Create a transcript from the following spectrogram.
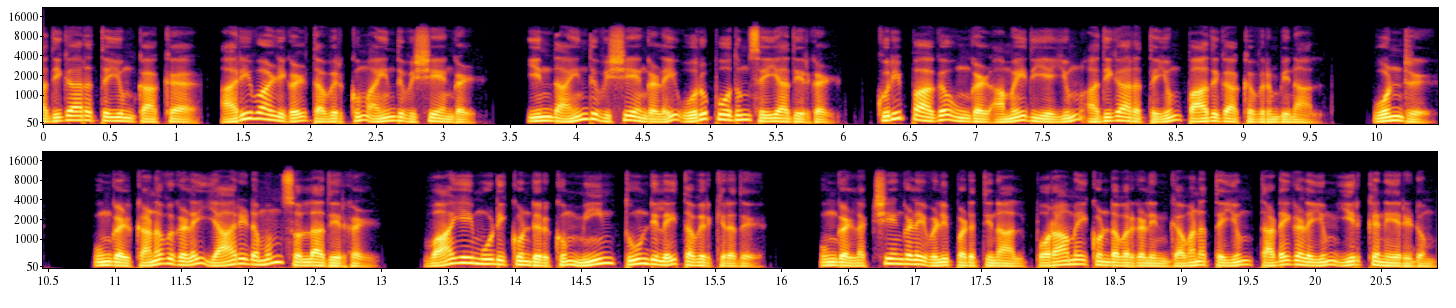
அதிகாரத்தையும் காக்க அறிவாளிகள் தவிர்க்கும் ஐந்து விஷயங்கள். இந்த ஐந்து விஷயங்களை ஒருபோதும் செய்யாதீர்கள். குறிப்பாக உங்கள் அமைதியையும் அதிகாரத்தையும் பாதுகாக்க விரும்பினால். ஒன்று உங்கள் கனவுகளை யாரிடமும் சொல்லாதீர்கள். வாயை மூடிக்கொண்டிருக்கும் மீன் தூண்டிலை தவிர்க்கிறது. உங்கள் லட்சியங்களை வெளிப்படுத்தினால் பொறாமை கொண்டவர்களின் கவனத்தையும் தடைகளையும் ஈர்க்க நேரிடும்.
